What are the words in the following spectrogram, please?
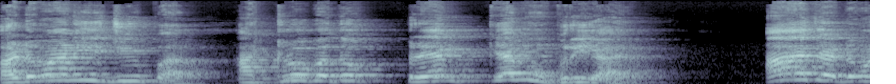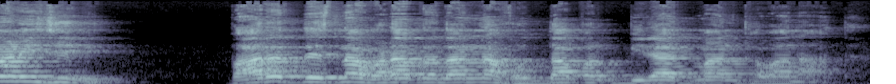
અડવાણીજી પર આટલો બધો પ્રેમ કેમ ઉભરી આવ્યો? આ જ અડવાણીજી ભારત દેશના વડાપ્રધાનના હોદ્દા પર બિરાજમાન થવાના હતા.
